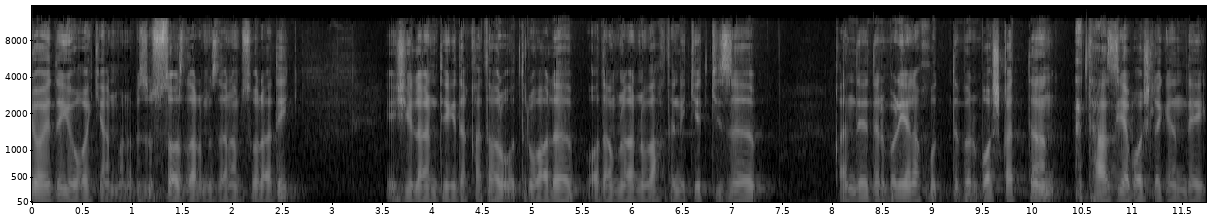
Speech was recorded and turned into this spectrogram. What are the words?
joyda yo'q ekan. Mana biz ustozlarimizdan ham so'radik. Eshiklarni tagida qator o'tirib olib odamlarni vaqtini ketkazib qandaydir bir yana xuddi bir boshqatdan ta'ziya boshlagandek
